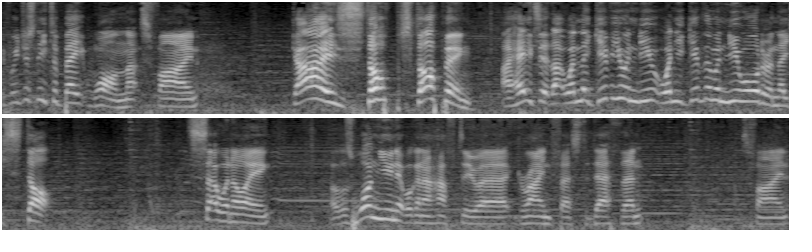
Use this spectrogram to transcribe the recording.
If we just need to bait one, that's fine. Guys, stop stopping! I hate it that when they give you a new when you give them a new order and they stop. It's so annoying. Well, there's one unit we're going to have to uh, grind fest to death then. It's fine.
